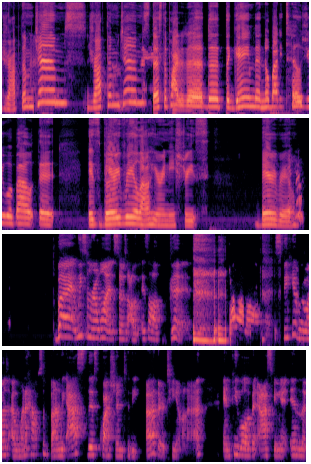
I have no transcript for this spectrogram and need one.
Drop them gems. Drop them um, gems. That's the part of the, the the game that nobody tells you about that it's very real out here in these streets. Very real. But we some real ones, so it's all it's all good. Uh, speaking of real ones, I want to have some fun. We asked this question to the other Tiana, and people have been asking it in the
